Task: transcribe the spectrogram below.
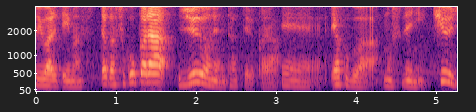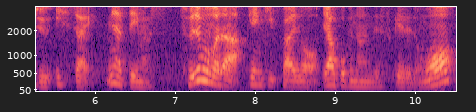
言われています。だからそこから14年経ってるから、えー、ヤコブはもうすでに91歳になっています。それでもまだ元気いっぱいのヤコブなんですけれども、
